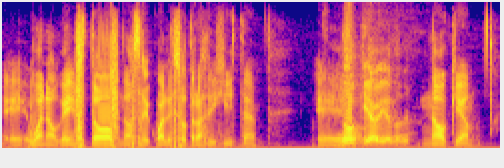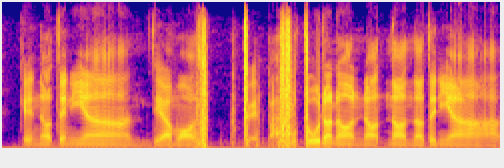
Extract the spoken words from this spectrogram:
eh, bueno, GameStop, no sé cuáles otras dijiste. Eh, Nokia había también. Nokia, que no tenían, digamos, a futuro, no, no, no, no tenía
